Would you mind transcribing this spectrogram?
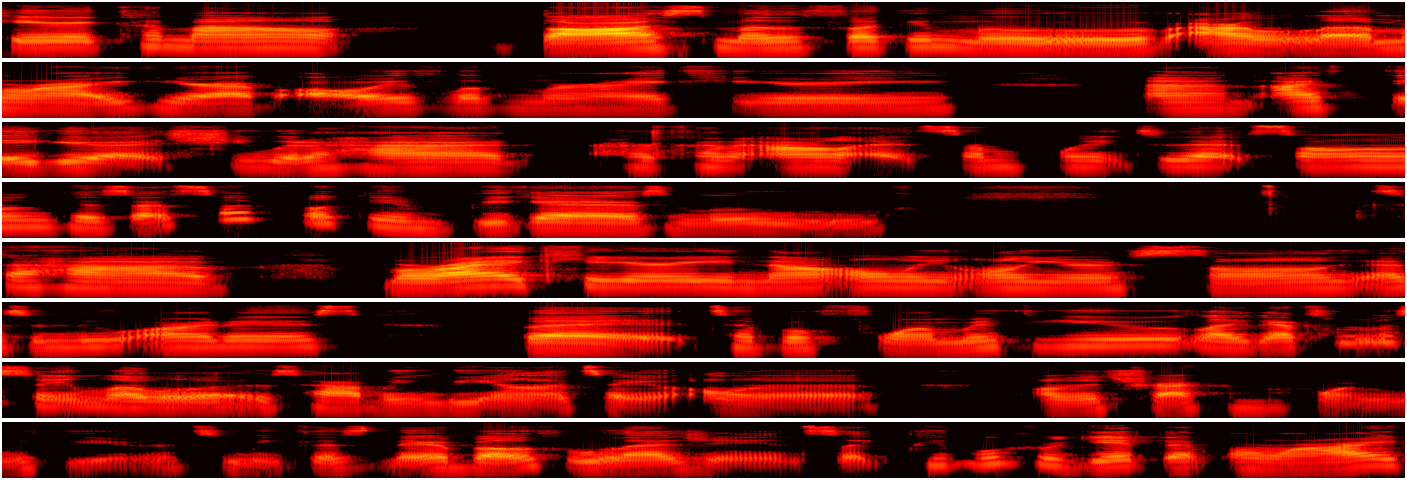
Carey come out, boss motherfucking move. I love Mariah Carey. I've always loved Mariah Carey. Um, I figured she would have had her come out at some point to that song because that's a fucking big ass move to have Mariah Carey not only on your song as a new artist, but to perform with you. Like that's on the same level as having Beyonce on a on the track and performing with you to me because they're both legends. Like people forget that Mariah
